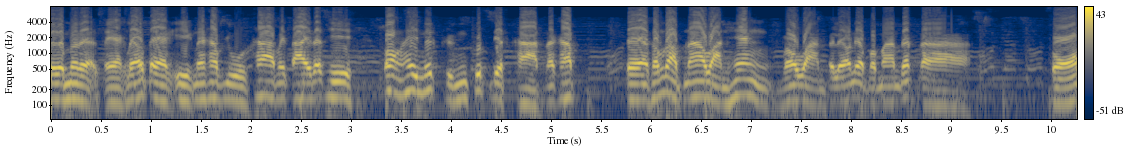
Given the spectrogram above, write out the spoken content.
เดิมนั่นแหละแตกแล้วแตกอีกนะครับ อยู่ข้าไม่ตายทันทีต้องให้นึกถึงชุดเด็ดขาดนะครับ แต่สำหรับนาหวานแห้งเราหวานไปแล้วเนี่ยประมาณสักอ่า สอง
